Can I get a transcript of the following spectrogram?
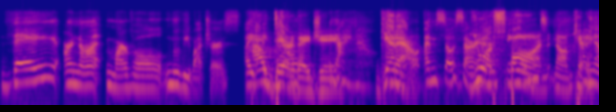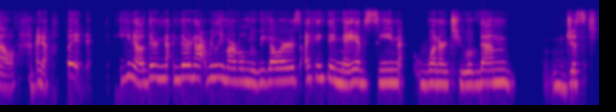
they are not Marvel movie watchers. I, How I dare they, Jean? Yeah, I know. Get I out. I'm so sorry. You are Spawn. No, I'm kidding. I know. I know. But you know, they're not they're not really Marvel moviegoers. I think they may have seen one or two of them just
